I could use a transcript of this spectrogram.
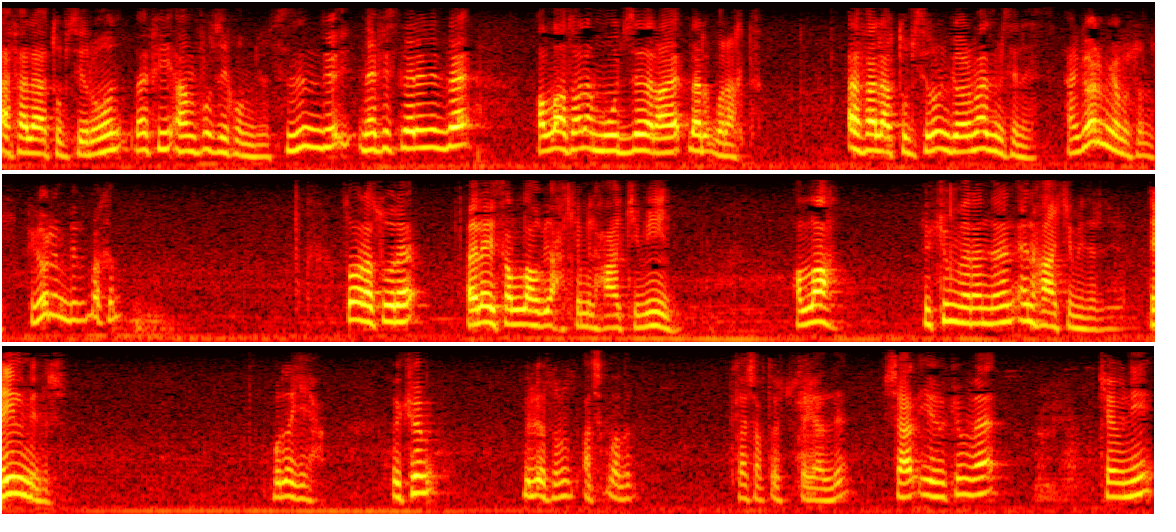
efela tubsirun ve fi enfusikum diyor. Sizin diyor, nefislerinizde Allah Teala mucizeler, ayetler bıraktı. Efela tubsirun görmez misiniz? Yani görmüyor musunuz? E görün bir bakın. Sonra sure Eleysallahu bi ahkemil hakimin. Allah hüküm verenlerin en hakimidir diyor. Değil midir? Buradaki hüküm biliyorsunuz açıkladık. Birkaç hafta üst üste geldi. Şer'i hüküm ve kevni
